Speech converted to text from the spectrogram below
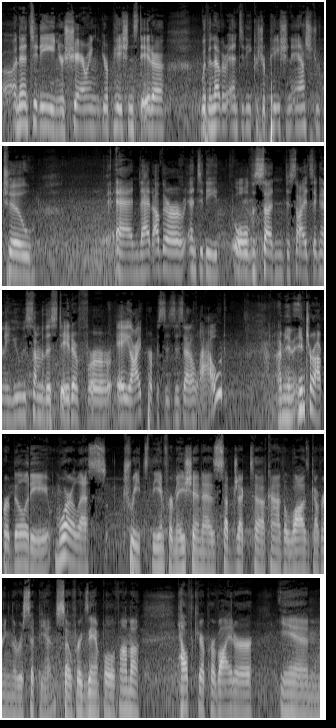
an entity and you're sharing your patient's data with another entity because your patient asked you to, and that other entity all of a sudden decides they're going to use some of this data for AI purposes, is that allowed? I mean, interoperability more or less treats the information as subject to kind of the laws governing the recipient. So, for example, if I'm a healthcare provider in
